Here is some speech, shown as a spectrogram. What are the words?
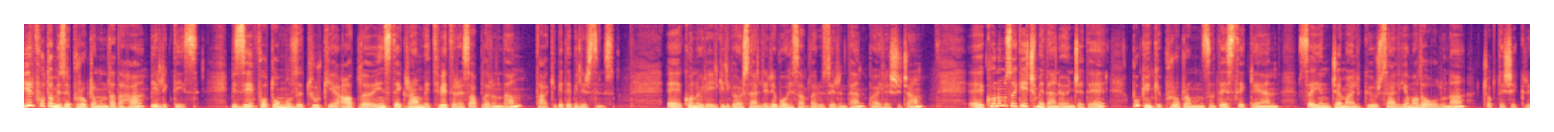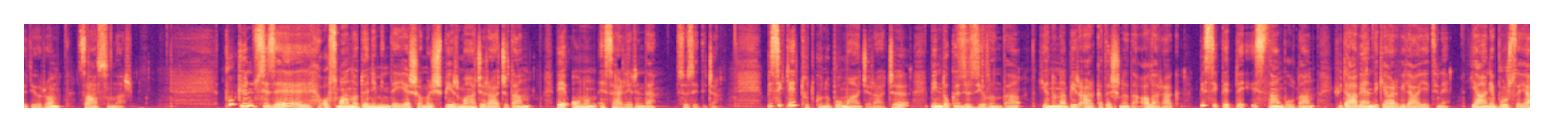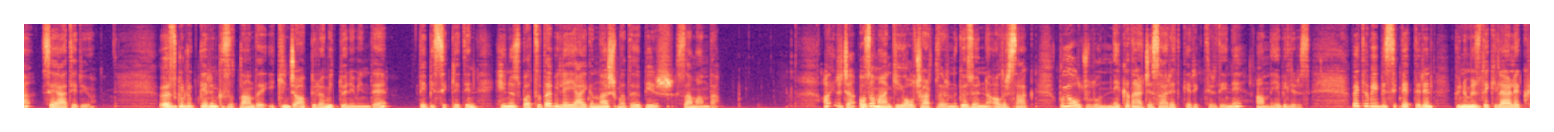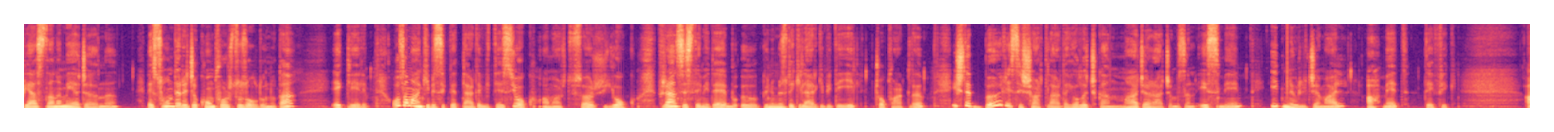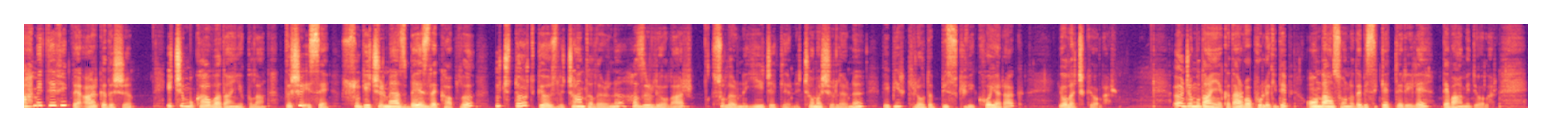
Bir foto müze programında daha birlikteyiz. Bizi Foto Müze Türkiye adlı Instagram ve Twitter hesaplarından takip edebilirsiniz. E, konuyla ilgili görselleri bu hesaplar üzerinden paylaşacağım. E, konumuza geçmeden önce de bugünkü programımızı destekleyen Sayın Cemal Gürsel Yamalıoğlu'na çok teşekkür ediyorum. Sağ olsunlar. Bugün size eh, Osmanlı döneminde yaşamış bir maceracıdan ve onun eserlerinden söz edeceğim. Bisiklet tutkunu bu maceracı 1900 yılında yanına bir arkadaşını da alarak bisikletle İstanbul'dan Hüdavendigar vilayetine yani Bursa'ya seyahat ediyor. Özgürlüklerin kısıtlandığı 2. Abdülhamit döneminde ve bisikletin henüz batıda bile yaygınlaşmadığı bir zamanda. Ayrıca o zamanki yol şartlarını göz önüne alırsak bu yolculuğun ne kadar cesaret gerektirdiğini anlayabiliriz. Ve tabii bisikletlerin günümüzdekilerle kıyaslanamayacağını ve son derece konforsuz olduğunu da ekleyelim. O zamanki bisikletlerde vites yok, amortisör yok. Fren sistemi de e, günümüzdekiler gibi değil, çok farklı. İşte böylesi şartlarda yola çıkan maceracımızın ismi İbnül Cemal Ahmet Tevfik. Ahmet Tevfik ve arkadaşı içi mukavvadan yapılan, dışı ise su geçirmez bezle kaplı 3-4 gözlü çantalarını hazırlıyorlar. Sularını, yiyeceklerini, çamaşırlarını ve bir kiloda bisküvi koyarak yola çıkıyorlar. Önce Mudanya kadar vapurla gidip ondan sonra da bisikletleriyle devam ediyorlar.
